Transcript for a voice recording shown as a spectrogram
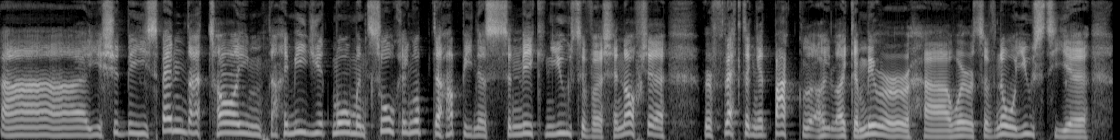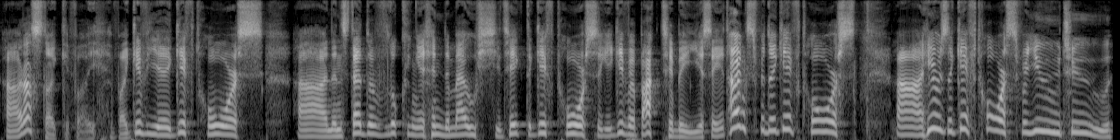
uh, you should be spend that time, that immediate moment, soaking up the happiness and making use of it, and not uh, reflecting it back like a mirror uh, where it's of no use to you. Uh, that's like if I if I give you a gift horse. Uh, and instead of looking it in the mouth, you take the gift horse and you give it back to me. You say, Thanks for the gift horse. Uh, here's a gift horse for you, too.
